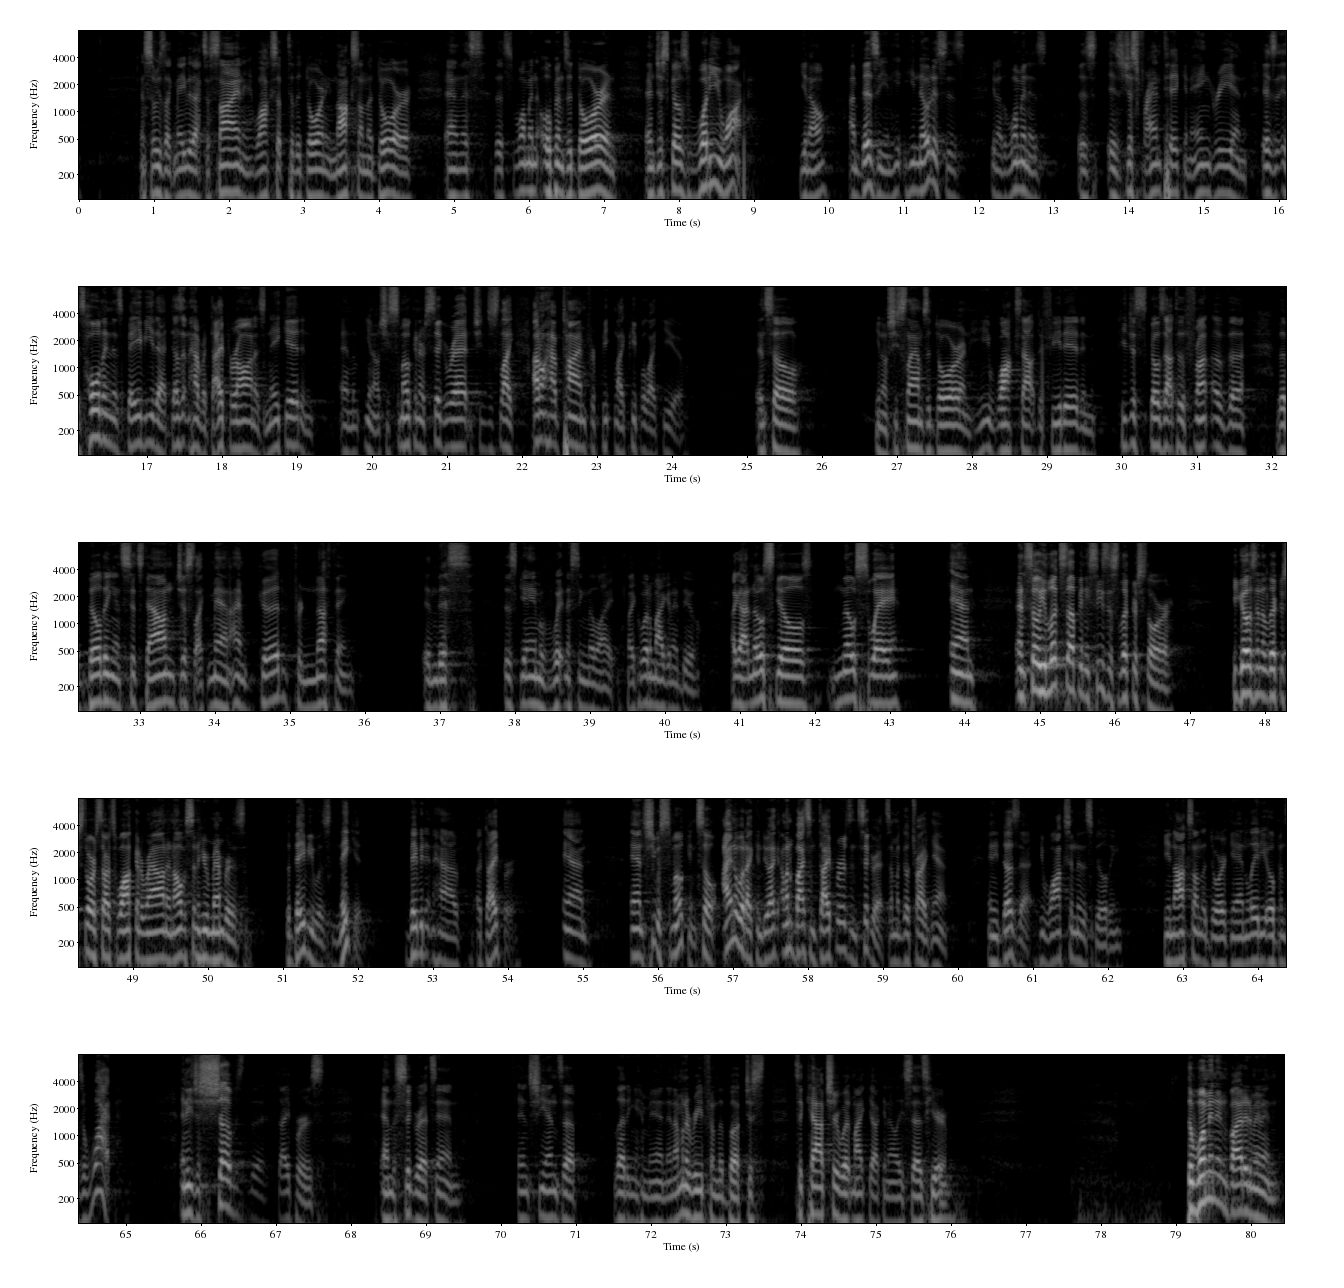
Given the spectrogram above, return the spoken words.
And so he's like, maybe that's a sign. And he walks up to the door and he knocks on the door. And this, this woman opens a door and, and just goes, What do you want? You know, I'm busy. And he, he notices, you know, the woman is, is, is just frantic and angry and is, is holding this baby that doesn't have a diaper on, is naked. And, and you know, she's smoking her cigarette. And she's just like, I don't have time for pe- like people like you. And so, you know, she slams the door and he walks out defeated. And he just goes out to the front of the, the building and sits down, just like, man, I'm good for nothing in this, this game of witnessing the light. Like, what am I going to do? I got no skills, no sway. And, and so he looks up and he sees this liquor store. He goes in the liquor store, starts walking around, and all of a sudden he remembers the baby was naked. The baby didn't have a diaper. And and she was smoking. So I know what I can do. I, am going to buy some diapers and cigarettes. I'm going to go try again. And he does that. He walks into this building. He knocks on the door again. Lady opens it. What? And he just shoves the diapers and the cigarettes in. And she ends up letting him in. And I'm going to read from the book just to capture what Mike Yaconelli says here. The woman invited him in.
